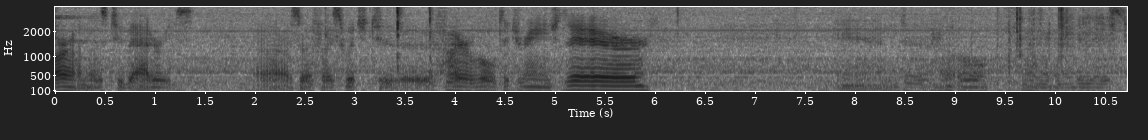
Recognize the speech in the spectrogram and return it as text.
are on those two batteries. Uh, so if I switch to the higher voltage range there, and uh, oh, how am I going to do this?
